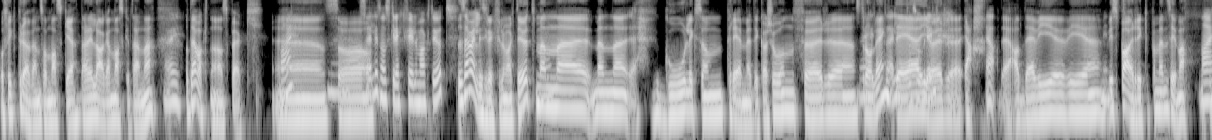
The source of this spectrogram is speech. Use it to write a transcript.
og fikk prøve en sånn maske, der de laga en maske til henne. Oi. Og det var ikke noe spøk. Nei. Så, det Ser litt sånn skrekkfilmaktig ut. det ser veldig skrekkfilmaktig ut, men, eh, men eh, god liksom premedikasjon før eh, stråling, Det litt, det, litt- litt gjør eh, Ja, Ja. det, det vi, vi, vi sparer ikke på medisina Nei.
